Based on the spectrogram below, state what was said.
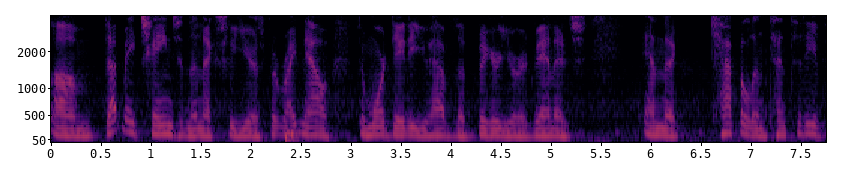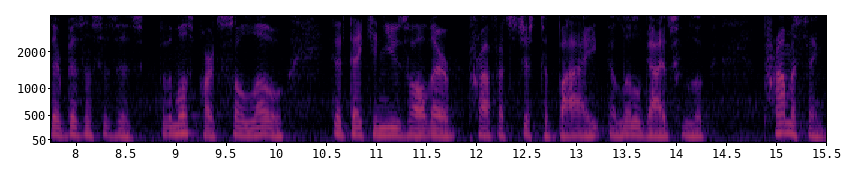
Um, that may change in the next few years, but right now, the more data you have, the bigger your advantage. And the capital intensity of their businesses is, for the most part, so low that they can use all their profits just to buy the little guys who look promising.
